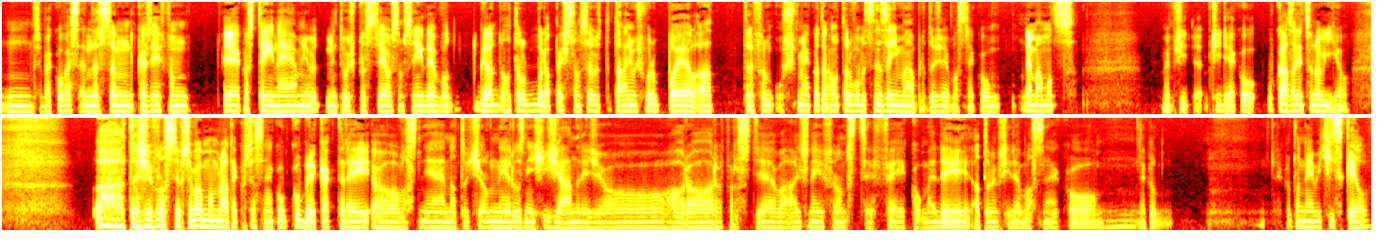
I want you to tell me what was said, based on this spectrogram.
mm, třeba jako Wes Anderson, každý film je jako stejný a mě, mě to už prostě, já jsem se někde od Grand Hotel Budapešť jsem se už totálně už pojel a ten film už mě jako ten autor vůbec nezajímá, protože vlastně jako nemá moc, mi přijde, přijde jako ukázat něco nového. Uh, takže vlastně třeba mám rád jako přesně jako Kubricka, který uh, vlastně natočil nejrůznější žánry, že jo, horor, prostě válečný film, sci-fi, komedy a to mi přijde vlastně jako, jako, jako to největší skill.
